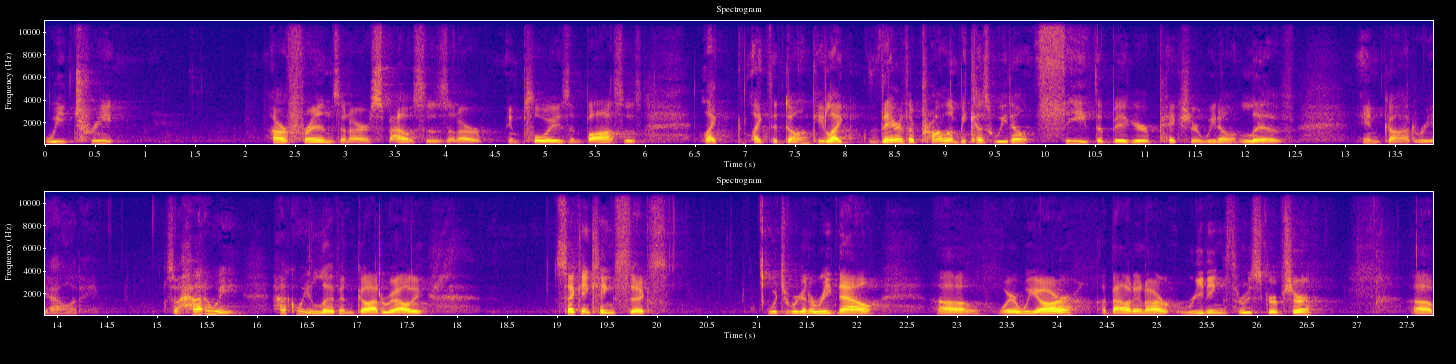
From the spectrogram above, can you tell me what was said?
we treat our friends and our spouses and our employees and bosses like like the donkey, like they're the problem because we don't see the bigger picture. We don't live in God reality. So how do we how can we live in God reality? 2 Kings 6, which we're going to read now, uh, where we are about in our reading through Scripture. Um,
